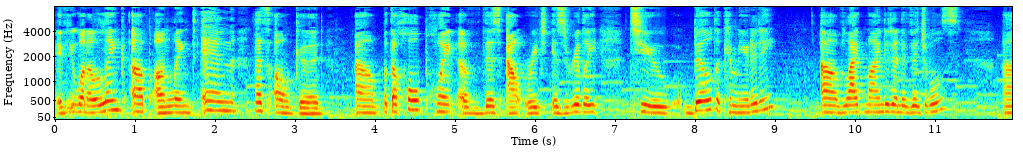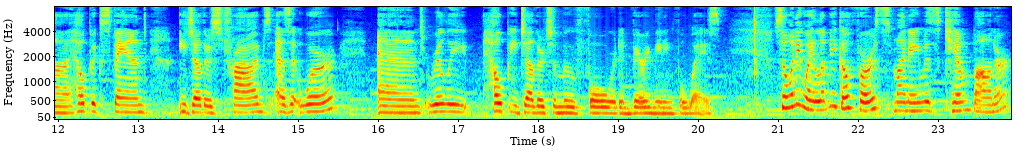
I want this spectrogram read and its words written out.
If you want to link up on LinkedIn, that's all good. Um, but the whole point of this outreach is really to build a community of like minded individuals, uh, help expand each other's tribes, as it were, and really help each other to move forward in very meaningful ways. So, anyway, let me go first. My name is Kim Bonner.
